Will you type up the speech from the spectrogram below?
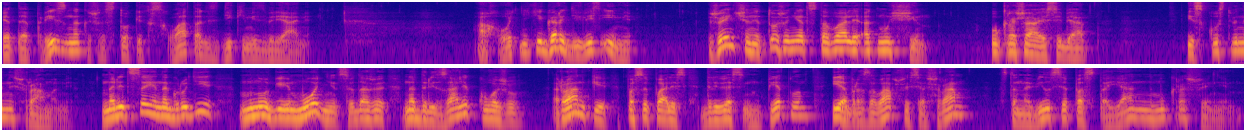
Это признак жестоких схваток с дикими зверями. Охотники гордились ими. Женщины тоже не отставали от мужчин, украшая себя искусственными шрамами. На лице и на груди многие модницы даже надрезали кожу. Ранки посыпались древесным пеплом, и образовавшийся шрам становился постоянным украшением.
